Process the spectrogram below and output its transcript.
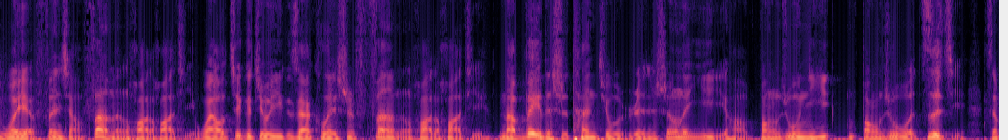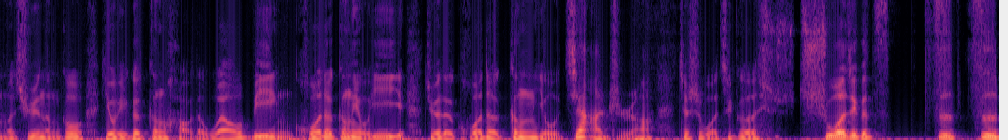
我也分享泛文化的话题。Well，这个就 exactly 是泛文化的话题，那为的是探究人生的意义哈，帮助你帮助我自己怎么去能够有一个更好的 well being，活得更有意义，觉得活得更有价值哈。这是我这个说这个自自自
